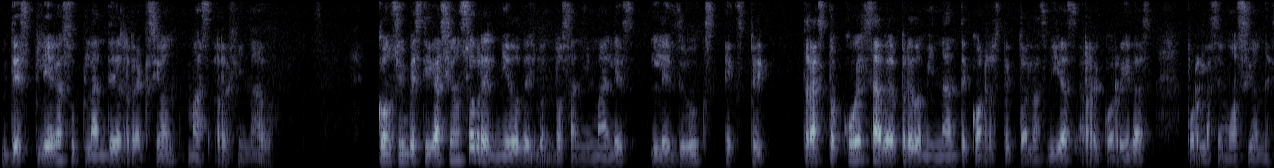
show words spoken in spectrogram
despliega su plan de reacción más refinado. Con su investigación sobre el miedo de los animales, Ledoux trastocó el saber predominante con respecto a las vías recorridas por las emociones.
